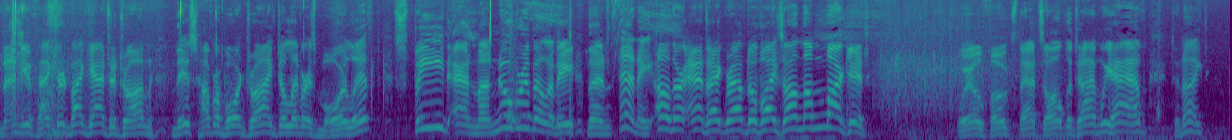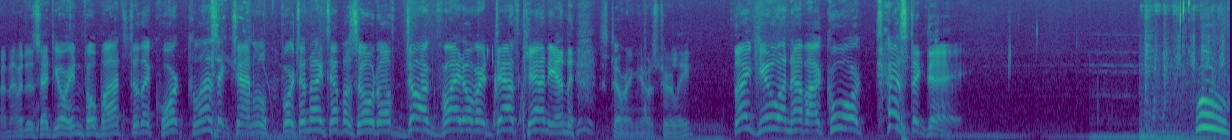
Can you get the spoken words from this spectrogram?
Manufactured by Gadgetron, this hoverboard drive delivers more lift, speed, and maneuverability than any other anti grav device on the market. Well, folks, that's all the time we have. Tonight, remember to set your infobots to the Qwark Classic channel for tonight's episode of Dogfight Over Death Canyon, starring yours truly. Thank you and have a qwarktastic day. Woo.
